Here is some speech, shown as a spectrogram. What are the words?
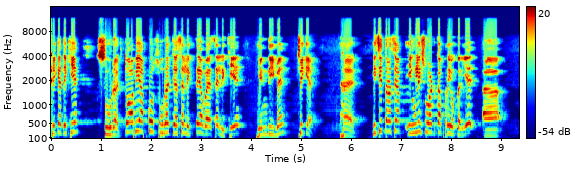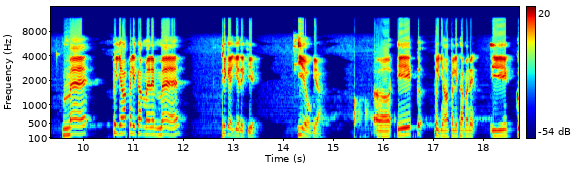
ठीक है, देखिए, सूरज। तो अभी आपको सूरज जैसे लिखते हैं, वैसे लिखिए हिंदी में। ठीक है? है। इसी तरह से आप इंग्लिश वर्ड का प्रयोग करिए। मैं तो यहाँ पे लिखा मैंने मैं ठीक है ये देखिए ये हो गया। आ, एक तो यहाँ पे लिखा मैंने एक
